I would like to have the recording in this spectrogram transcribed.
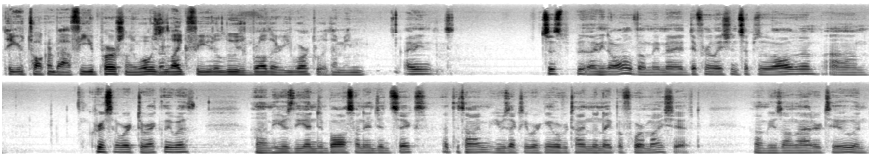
that you're talking about for you personally what was it like for you to lose a brother you worked with i mean I mean, just I mean all of them. I mean, I had different relationships with all of them. Um, Chris, I worked directly with. Um, he was the engine boss on Engine Six at the time. He was actually working overtime the night before my shift. Um, he was on ladder two, and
